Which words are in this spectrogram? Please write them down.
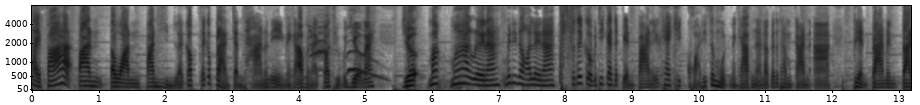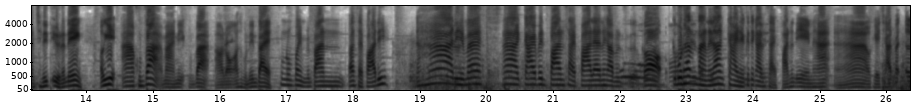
สายฟ้าปลาตะวันปลาหินแล้วก็แล้วก็ปานจันทานั่นเองนะครับผมนะก็ถือว่าเยอะไหมเยอะมากมากๆเลยนะ ไม่ได้น้อยเลยนะก็ถ้าเกิดวิธีการจะเปลี่ยนปลาเนี่ยก็แค่คลิกขวาที่สมุดนะครับนะเราก็จะทำการอ่าเปลี่ยนปลาเป็นปลาชนิดอื่นนั่นเอง เอางี้อ่าคุณฟ้ามานี่คุณฟ้าเอาลองเอาสมุดเล่นไปคุณลงไปเป็นปลาปลาสายฟ้าดิอ่านี่เห็นไหมอ่ากลายเป็นปลาสายฟ้าแล้วนะครับเออก็กระบวนท่าต่างๆในร่างกายเนี่ยก็จะกลายเป็นสายฟ้านั่นเองนะฮะอ่าโอเคชาร์จไปเอ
